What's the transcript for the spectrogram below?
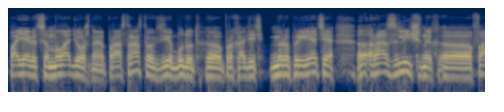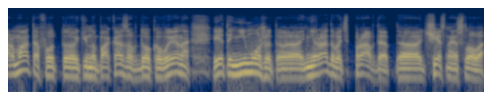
появится молодежное пространство, где будут э, проходить мероприятия э, различных э, форматов, от кинопоказов до КВН. И это не может не радовать, правда, честное слово,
